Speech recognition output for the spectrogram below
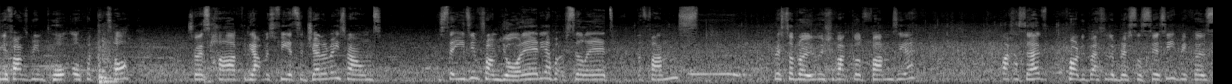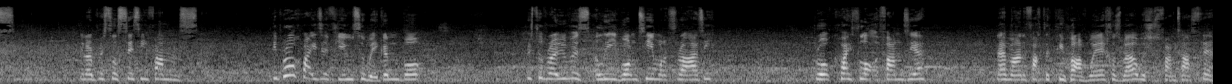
Your fans being put up at the top. So it's hard for the atmosphere to generate around the stadium from your area, but I've still heard the fans. Bristol Rovers, you've had good fans here. Like I said, probably better than Bristol City because, you know, Bristol City fans, they brought quite a few to Wigan, but Bristol Rovers, a League One team on a Friday, brought quite a lot of fans here. Never mind the fact that people have work as well, which is fantastic.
